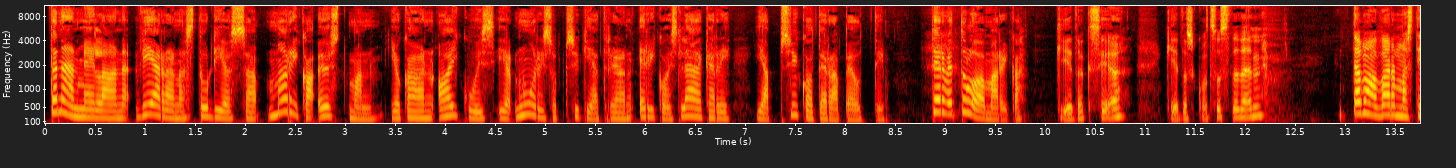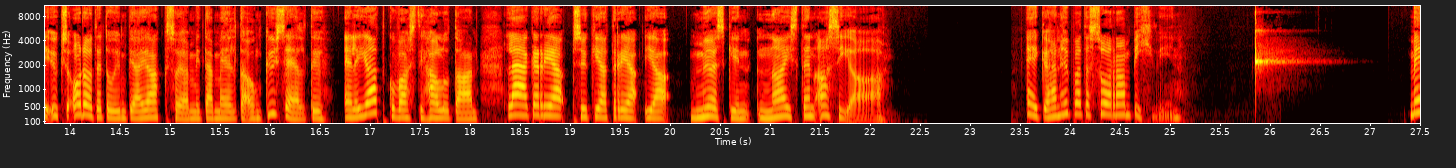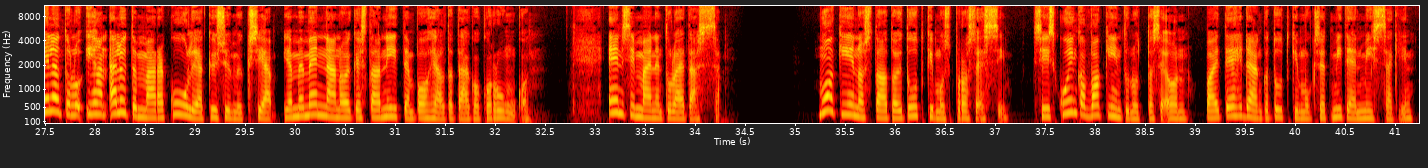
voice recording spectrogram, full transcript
Tänään meillä on vieraana studiossa Marika Östman, joka on aikuis- ja nuorisopsykiatrian erikoislääkäri ja psykoterapeutti. Tervetuloa Marika. Kiitoksia. Kiitos kutsusta tänne. Tämä on varmasti yksi odotetuimpia jaksoja, mitä meiltä on kyselty. Eli jatkuvasti halutaan lääkäriä, psykiatria ja myöskin naisten asiaa. Eiköhän hypätä suoraan pihviin. Meillä on tullut ihan älytön määrä kuulia kysymyksiä ja me mennään oikeastaan niiden pohjalta tämä koko runko. Ensimmäinen tulee tässä. Mua kiinnostaa toi tutkimusprosessi. Siis kuinka vakiintunutta se on vai tehdäänkö tutkimukset miten missäkin?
